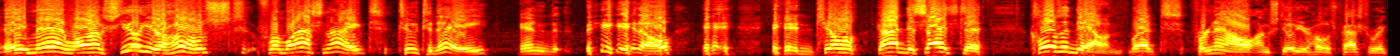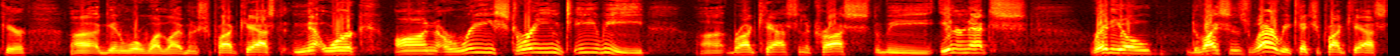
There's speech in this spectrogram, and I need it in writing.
Amen. Well, I'm still your host from last night to today. And, you know, until God decides to close it down. But for now, I'm still your host, Pastor Rick here. Uh, again, Worldwide Live Ministry Podcast Network on Restream TV, uh, broadcasting across the internet, radio devices, wherever you catch your podcast,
